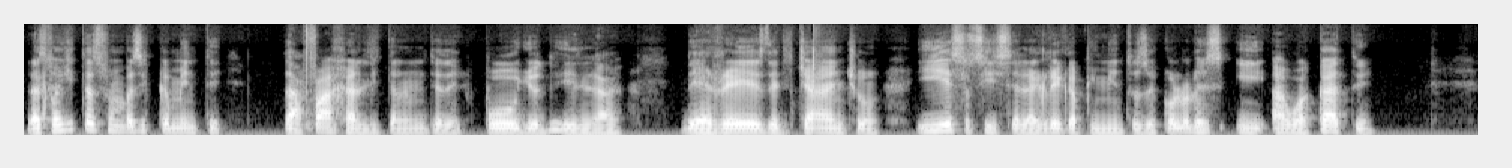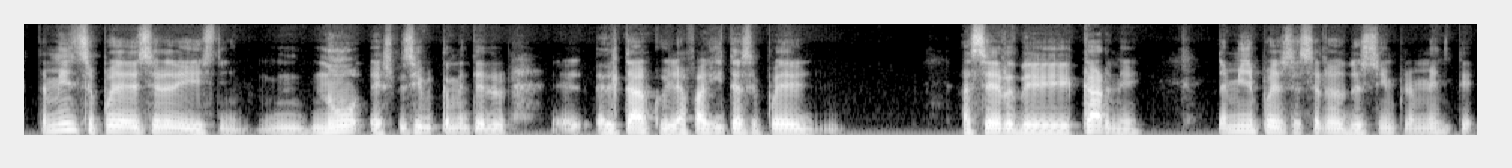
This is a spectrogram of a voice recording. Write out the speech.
Las fajitas son básicamente la faja, literalmente del pollo, de la de res, del chancho, y eso sí, se le agrega pimientos de colores y aguacate. También se puede hacer de, no específicamente el, taco y la fajita se puede hacer de carne. También puedes hacerlo de simplemente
